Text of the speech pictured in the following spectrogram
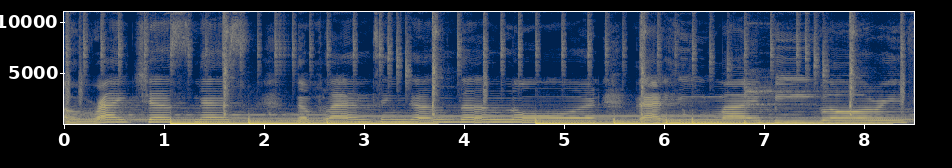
of righteousness, the planting of the Lord, that he might be glorified.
